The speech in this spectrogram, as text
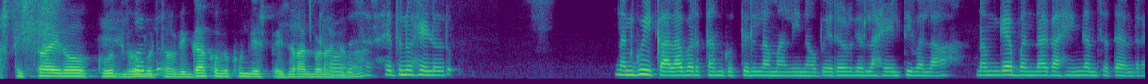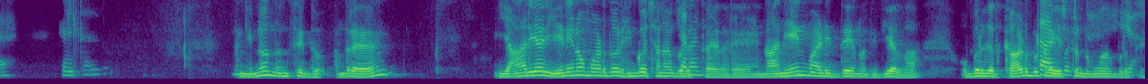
ಅಷ್ಟಿಷ್ಟ ಇರೋ ಕೂದಲು ಕೂದ್ಲು. ಬಟ್ ವಿಗ್ ಹಾಕೋಬೇಕು ಅಂದ್ರೆ ಎಷ್ಟು ಬೇಜಾರಾಗ್ಬೇಡ ಹೌದು ಸರ್ ಇದನ್ನು ಹೇಳೋರು. ನನಗೂ ಈ ಕಾಲ ಬರುತ್ತೆ ಅಂತ ಗೊತ್ತಿರಲಿಲ್ಲ ಮಾಲಿ ನಾವು ಬೇರೆಯವ್ರಿಗೆಲ್ಲ ಹೇಳ್ತೀವಲ್ಲ ನಮಗೆ ಬಂದಾಗ ಹೆಂಗ್ ಅನ್ಸುತ್ತೆ ಅಂದ್ರೆ ಹೇಳ್ತಾ ಇದ್ರು. ನಂಗೆ ಇನ್ನೊಂದು ಅನ್ಸಿದ್ದು ಅಂದ್ರೆ ಯಾರ್ಯಾರು ಏನೇನೋ ಮಾಡಿದವ್ರು ಹೆಂಗೋ ಚೆನ್ನಾಗಿ ಬದುಕ್ತಾ ಇದಾರೆ ನಾನೇನ್ ಮಾಡಿದ್ದೆ ಅನ್ನೋದು ಇದೆಯಲ್ಲ ಒಬ್ಬರಿಗೆ ಅದು ಕಾಡ್ಬಿಟ್ರೆ ಎಷ್ಟು. ನೋವಾಗ್ಬಿಡುತ್ತೆ.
